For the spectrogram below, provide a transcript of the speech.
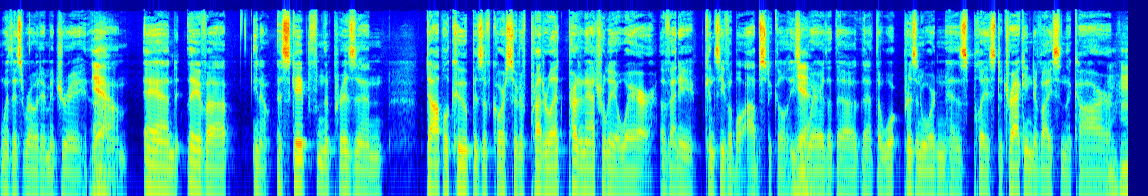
with this road imagery. Yeah. Um, and they've uh, you know escaped from the prison. Doppelcoop is, of course, sort of preternaturally aware of any conceivable obstacle. He's Yeah. aware that the that the war- prison warden has placed a tracking device in the car. Mm-hmm.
